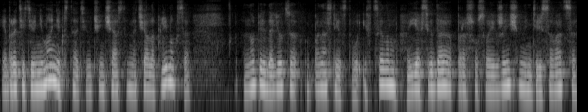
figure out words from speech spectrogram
И обратите внимание, кстати, очень часто начало климакса, оно передается по наследству. И в целом я всегда прошу своих женщин интересоваться,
